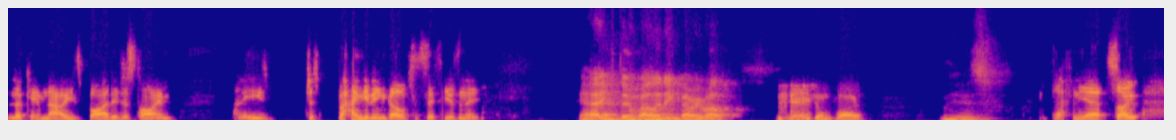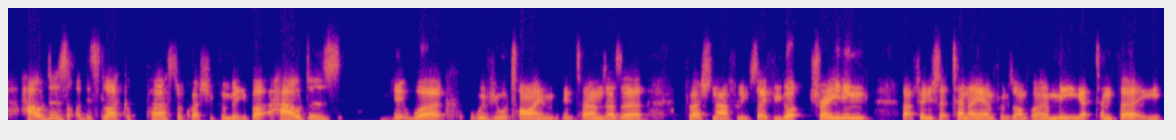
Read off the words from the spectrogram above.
look at him now. He's bided his time, and he's just banging in goals for City, isn't he? Yeah, he's doing well, isn't he? Very well. Yeah. He's on fire. He is. Definitely, yeah. So, how does this is like a personal question for me, but how does it work with your time in terms as a professional athlete? So, if you got training that finished at 10 a.m., for example, and a meeting at 10:30,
